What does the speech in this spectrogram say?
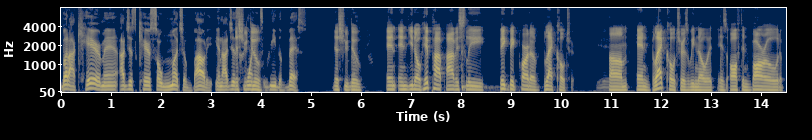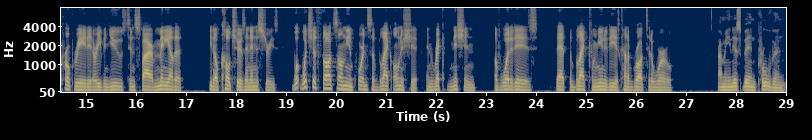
but I care, man. I just care so much about it, and I just Yes, you want do. it to be the best. yes, you you do, and and you know hip hop obviously big big part of black culture. Um, and black culture, as we know it, is often borrowed, appropriated, or even used to inspire many other, you know, cultures and industries. What What's your thoughts on the importance of black ownership and recognition of what it is that the black community has kind of brought to the world? I mean, it's been proven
